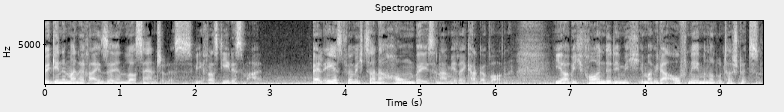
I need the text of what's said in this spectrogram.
Beginne meine Reise in Los Angeles, wie fast jedes Mal. LA ist für mich zu einer Homebase in Amerika geworden. Hier habe ich Freunde, die mich immer wieder aufnehmen und unterstützen.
